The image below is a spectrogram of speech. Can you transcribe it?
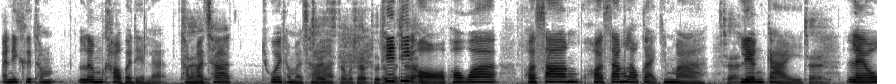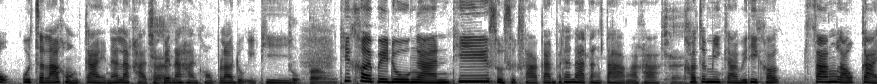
อันนี้คือทำเริ่มเข้าประเด็นแล้ว ธรรมชาติ ช่วยธรรมชาใช้ติธรรมชาติช่วยธรรมที่ที่ชาติอ๋อเพราะว่าพอสร้างพอสร้างเล้าไก่ขึ้นมาใช่เลี้ยงไก่ใช่แล้วอุจจาระของไก่นั่นแหละค่ะ จะใช่เป็นอาหารของปลาดุกอีกทีถูกต้องที่เคยไปดูงานที่ศูนย์ศึกษาการพัฒนาต่างๆอะค่ะใช่เขาจะมีการวิธีเขาสร้างเล้าไก่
